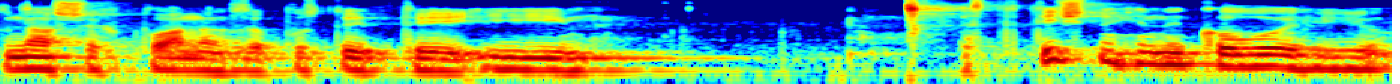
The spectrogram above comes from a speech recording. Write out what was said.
В наших планах запустити і естетичну гінекологію.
